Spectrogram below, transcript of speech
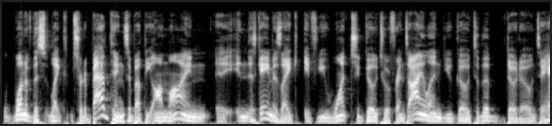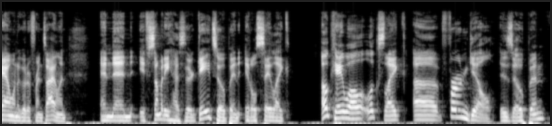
one of the like sort of bad things about the online in this game is like if you want to go to a friend's island, you go to the dodo and say, "Hey, I want to go to a friend's island," and then if somebody has their gates open, it'll say like. Okay, well, it looks like uh, Ferngill is open.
